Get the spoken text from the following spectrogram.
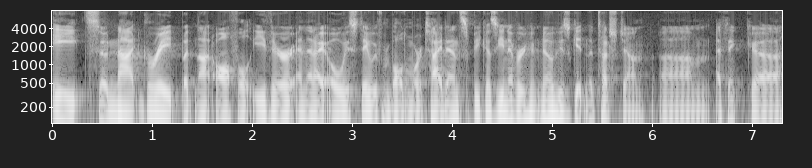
8. So not great, but not awful either. And then I always stay away from Baltimore tight ends because you never know who's getting the touchdown. Um, I think uh,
